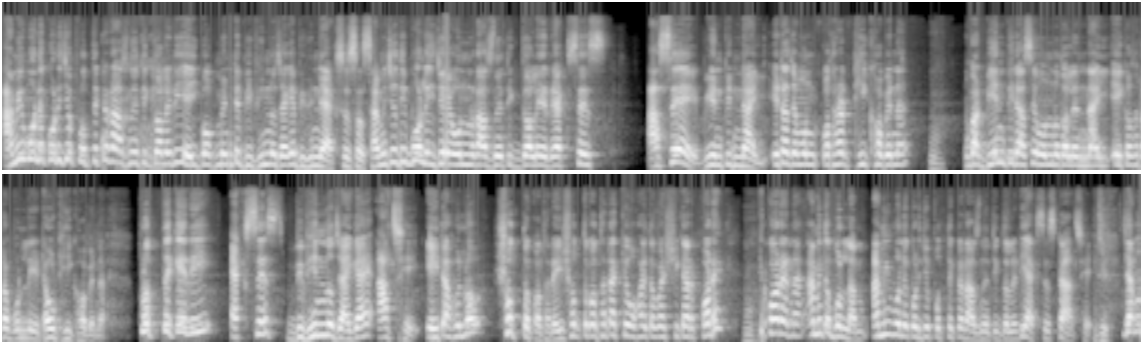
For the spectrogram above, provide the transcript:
আমি মনে করি যে প্রত্যেকটা রাজনৈতিক দলেরই এই গভর্নমেন্টে বিভিন্ন জায়গায় বিভিন্ন অ্যাক্সেস আছে। আমি যদি বলি যে অন্য রাজনৈতিক দলের অ্যাক্সেস আছে বিএনপির নাই এটা যেমন কথাটা ঠিক হবে না। আবার বিএনপির আছে অন্য দলের নাই এই কথাটা বললে এটাও ঠিক হবে না। প্রত্যেকেরই অ্যাক্সেস বিভিন্ন জায়গায় আছে। এইটা হলো সত্য কথাটা। এই সত্য কথাটা কেউ হয়তো স্বীকার করে করে না। আমি তো বললাম আমি মনে করি যে প্রত্যেকটা রাজনৈতিক দলেরই অ্যাক্সেসটা আছে। যেমন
